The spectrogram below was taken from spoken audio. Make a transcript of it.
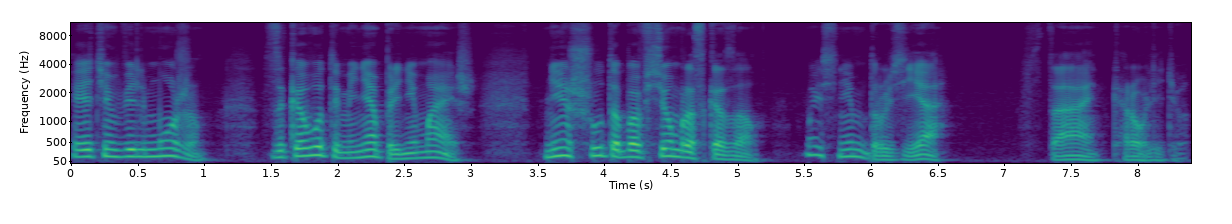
Этим вельможам? За кого ты меня принимаешь? Мне Шут обо всем рассказал. Мы с ним друзья. Встань, король идет.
